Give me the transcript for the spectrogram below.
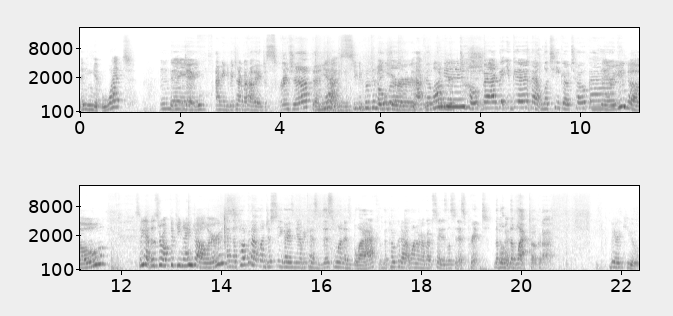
They can get wet mm-hmm. They I mean, do we talk about how they just scrunch up and yes, you can put them in Over, your pack up in your tote bag that you get, that Latico tote bag. There you go. So yeah, those are all fifty nine dollars. And the polka dot one, just so you guys know, because this one is black, the polka dot one on our website is listed as print. The, Okay. the black polka dot. Very cute.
